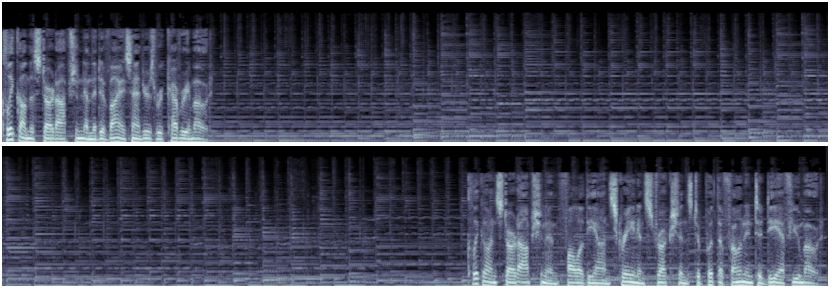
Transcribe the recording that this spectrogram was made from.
Click on the Start option and the device enters recovery mode. Click on Start option and follow the on-screen instructions to put the phone into DFU mode.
